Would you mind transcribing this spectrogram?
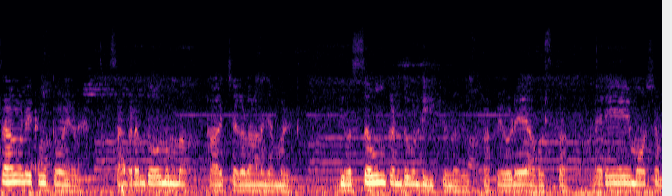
അസ്സാമലൈക്കും മുത്തുമണികളെ സങ്കടം തോന്നുന്ന കാഴ്ചകളാണ് നമ്മൾ ദിവസവും കണ്ടുകൊണ്ടിരിക്കുന്നത്. റഫയുടെ അവസ്ഥ വളരെ മോശം.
